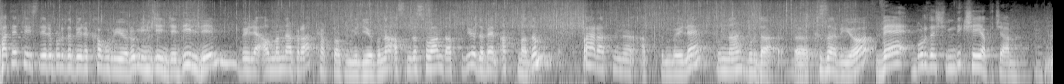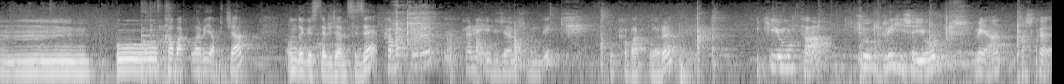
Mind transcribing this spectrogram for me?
Patatesleri burada böyle kavuruyorum. ince ince dildim. Böyle Almanlar brat kartoffel mi diyor buna. Aslında soğan da atılıyor da ben atmadım. Baharatını attım böyle. Bunlar burada e, kızarıyor. Ve burada şimdi şey yapacağım. Hmm, bu kabakları yapacağım. Onu da göstereceğim size. Kabakları pane edeceğim şimdilik. Bu kabakları. 2 yumurta, şu grihişe yoğurt veya başka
